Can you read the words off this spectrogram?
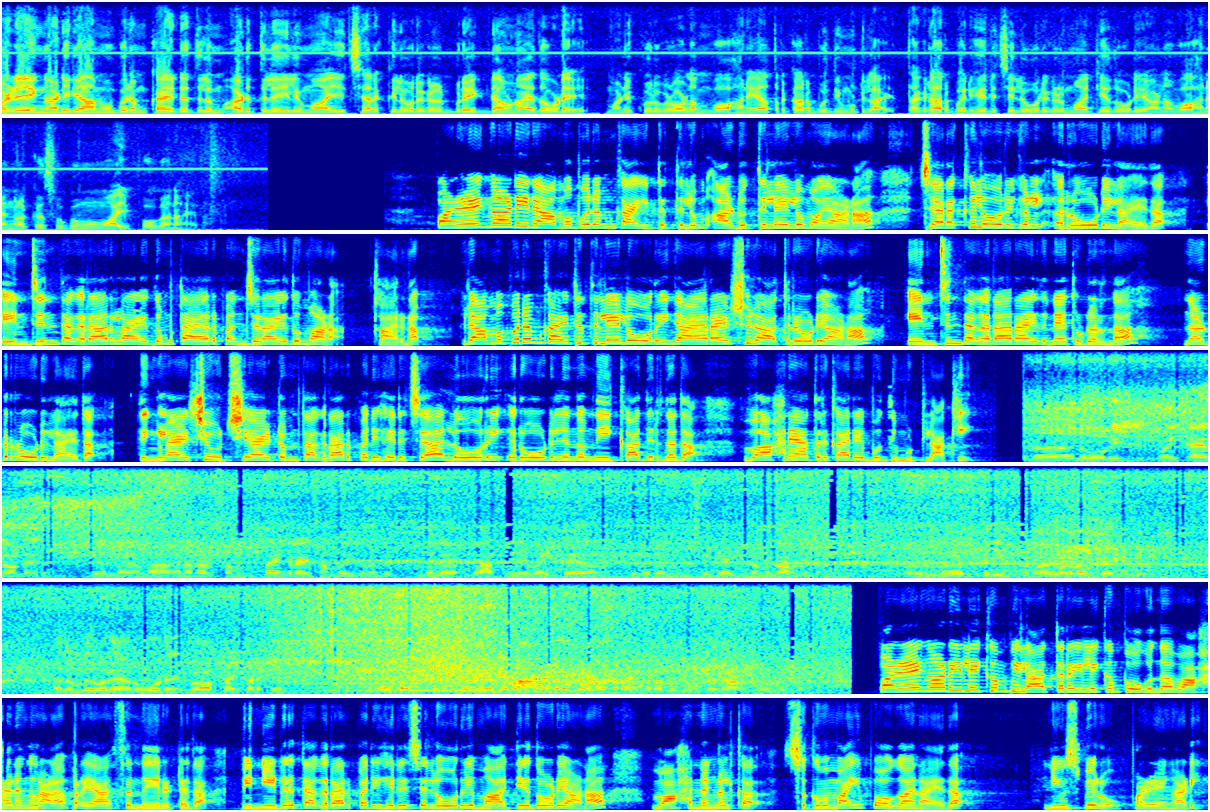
പഴയങ്ങാടി രാമപുരം കയറ്റത്തിലും അടുത്തിലയിലുമായി ചരക്ക് ലോറികൾ break down ആയതോടെ മണിക്കൂറുകളോളം വാഹനയാത്രക്കാർ ബുദ്ധിമുട്ടിലായി. തകരാർ പരിഹരിച്ച് ലോറികൾ മാറ്റിയതോടെയാണ് വാഹനങ്ങൾക്ക് സുഗമമായി പോകാനായത്. പഴയങ്ങാടി രാമപുരം കയറ്റത്തിലും അടുത്തിലയിലുമായാണ് ചരക്ക് ലോറികൾ റോഡിലായത്. എഞ്ചിൻ തകരാറിലായതും ടയർ പഞ്ചറായതുമാണ് കാരണം. രാമപുരം കയറ്റത്തിലെ ലോറി ഞായറാഴ്ച രാത്രിയോടെയാണ് എഞ്ചിൻ തകരാറായതിനെ തുടർന്ന് നടു റോഡിലായത് തിങ്കളാഴ്ച ഉച്ചയായിട്ടും തകരാർ പരിഹരിച്ച ലോറി റോഡിൽ നിന്നും നീക്കാതിരുന്നത് വാഹനയാത്രക്കാരെ ബുദ്ധിമുട്ടിലാക്കി. ഇത് ലോറി ബൈക്കായതുകൊണ്ട് പിന്നെ വാഹന തടസ്സം ഭയങ്കരമായി സംഭവിക്കുന്നുണ്ട്. ഇന്നലെ രാത്രി ബൈക്കായതാണ് ഇവരൊന്നും ശരിയാക്കിയിട്ടൊന്നും കാണുന്നില്ല. അതൊന്ന് എടുത്തലും അതുപോലെ ബൈക്കായിട്ടുണ്ട് അതും ഇതുപോലെ റോഡ് ബ്ലോക്കായി കിടക്കുകയാണ്. അപ്പോൾ ചെറിയ ചെറിയ വാഹനങ്ങൾ പോകുന്നത് ഭയങ്കര ബുദ്ധിമുട്ടിലാണ് പോകുന്നത് പഴയങ്ങാടിയിലേക്കും പിലാത്തറയിലേക്കും പോകുന്ന വാഹനങ്ങളാണ് പ്രയാസം നേരിട്ടത്. പിന്നീട് തകരാർ പരിഹരിച്ച ലോറി മാറ്റിയതോടെയാണ് വാഹനങ്ങൾക്ക് സുഗമമായി പോകാനായത്. News bureau Pazhayangadi.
